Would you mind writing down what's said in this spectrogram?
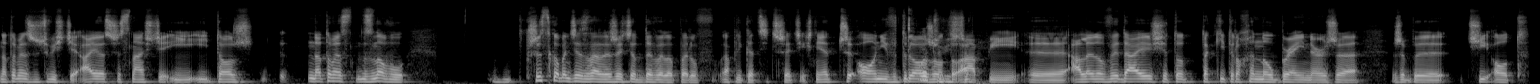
Natomiast rzeczywiście iOS 16 i, i to, natomiast znowu wszystko będzie zależeć od deweloperów aplikacji trzecich, nie? Czy oni wdrożą Oczywiście. to API, y, ale no wydaje się to taki trochę no-brainer, że żeby ci od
